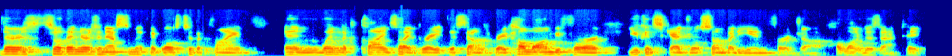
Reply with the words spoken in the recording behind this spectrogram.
there's, so then there's an estimate that goes to the client. And when the client's like great this sounds great. How long before you can schedule somebody in for a job? How long does that take?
